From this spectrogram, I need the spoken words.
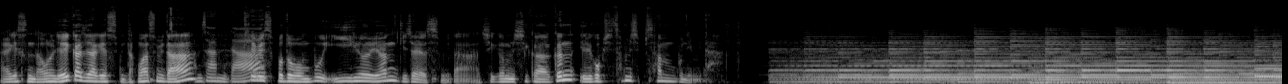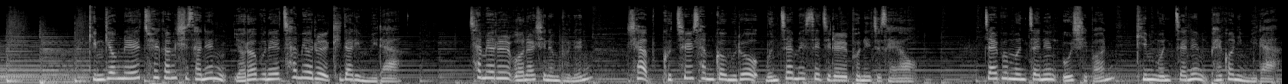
알겠습니다. 오늘 여기까지 하겠습니다. 고맙습니다. 감사합니다. KBS 보도본부 이효연 기자였습니다. 지금 시각은 7시 33분입니다. 김경래의 최강 시사는 여러분의 참여를 기다립니다. 참여를 원하시는 분은 9730으로 문자 메시지를 보내주세요. 짧은 문자는 50원, 긴 문자는 100원입니다.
